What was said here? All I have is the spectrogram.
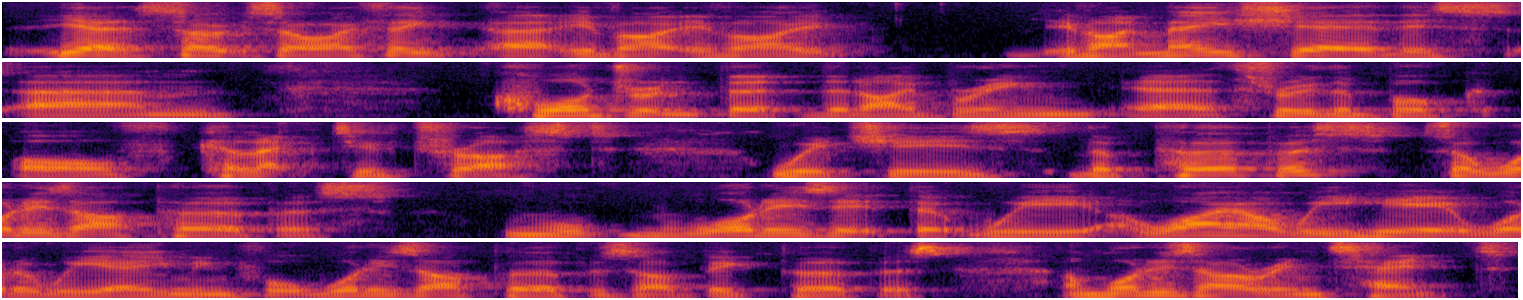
Yeah, so so I think uh, if I if I if I may share this um, quadrant that that I bring uh, through the book of collective trust, which is the purpose. So, what is our purpose? what is it that we why are we here what are we aiming for what is our purpose our big purpose and what is our intent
